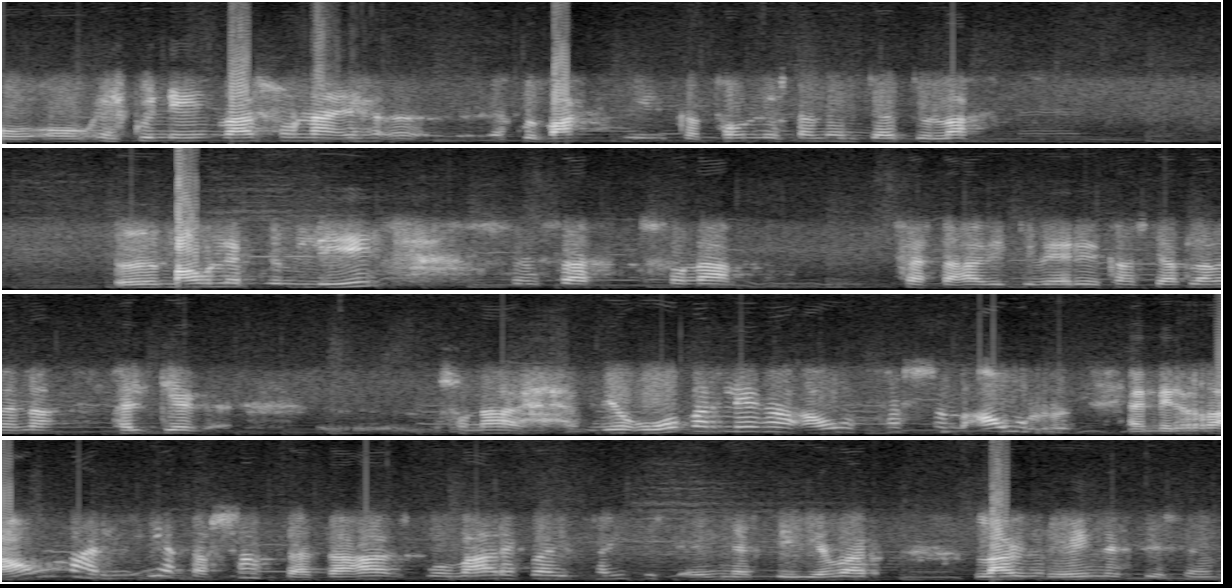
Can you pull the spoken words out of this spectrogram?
og, og einhvern veginn var svona eh, eitthvað vakning að tónlistamenn getur lagt uh, málefnum lið sem sagt svona þetta hafi ekki verið kannski allavegna held ég uh, svona mjög ofarlega á þessum árum. En mér rámar í þetta samt þetta haf- sko, var eitthvað í tengist einesti ég var lagður í einesti sem,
